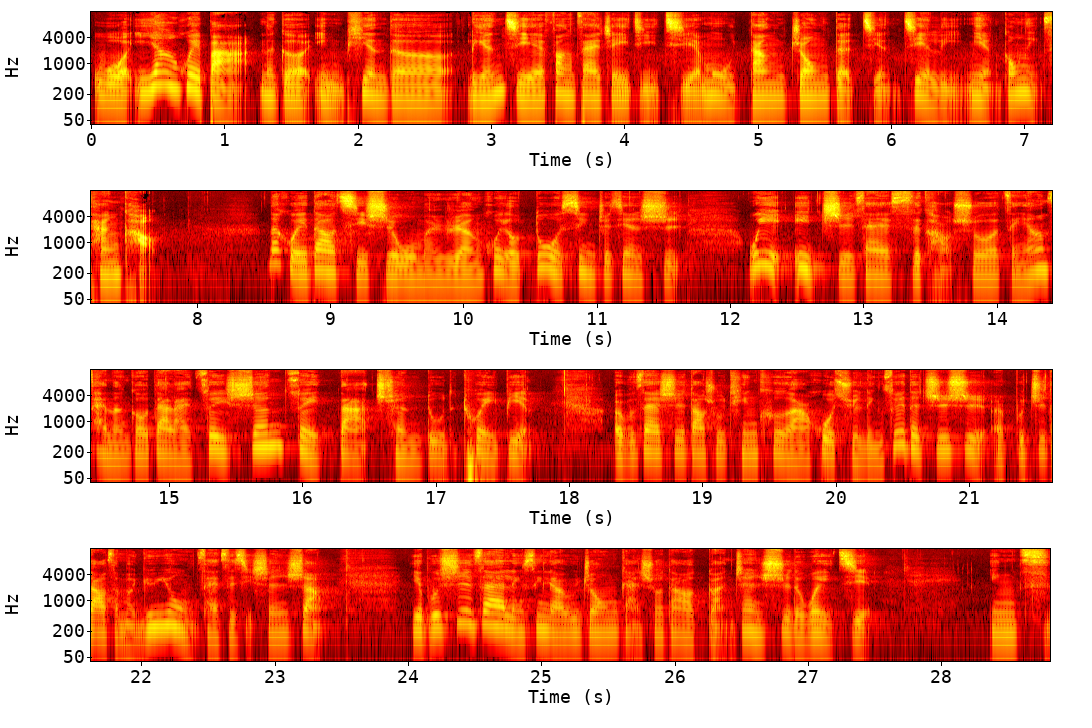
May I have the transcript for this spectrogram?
我一样会把那个影片的连结放在这一集节目当中的简介里面，供你参考。那回到其实我们人会有惰性这件事。我也一直在思考，说怎样才能够带来最深、最大程度的蜕变，而不再是到处听课啊，获取零碎的知识，而不知道怎么运用在自己身上，也不是在灵性疗愈中感受到短暂式的慰藉。因此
